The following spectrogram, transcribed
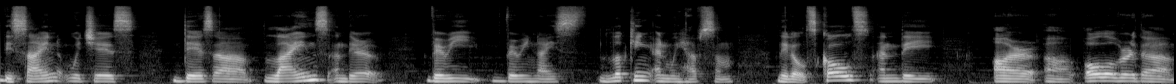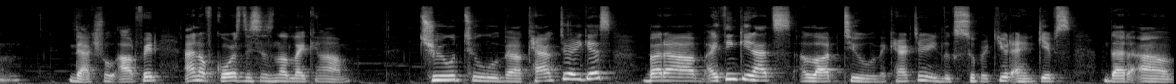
design which is these uh, lines and they're very very nice looking and we have some little skulls and they are uh, all over the um, the actual outfit. And of course this is not like um, true to the character I guess but uh, I think it adds a lot to the character. It looks super cute and it gives that uh,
